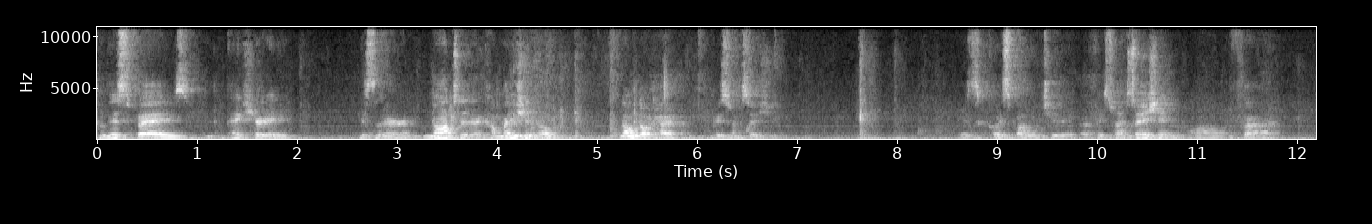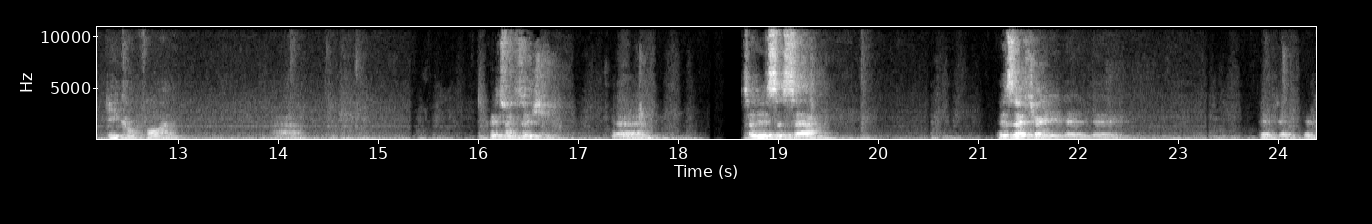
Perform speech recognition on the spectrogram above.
to this phase, actually is uh, not a conventional non-dot type phase transition. It's corresponding to a phase transition of uh, deconfined uh, phase transition. Uh, so this is uh, this is actually the the, the, the, the,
